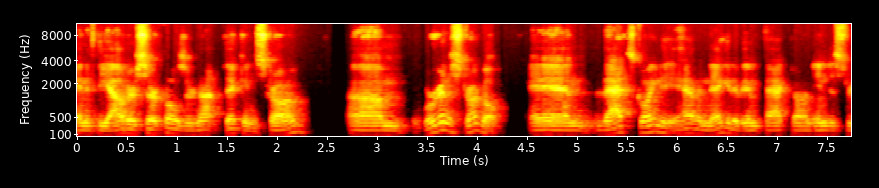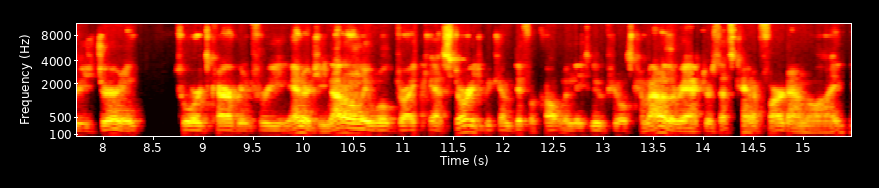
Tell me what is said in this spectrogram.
and if the outer circles are not thick and strong, um, we're going to struggle. And that's going to have a negative impact on industry's journey towards carbon-free energy. Not only will dry cask storage become difficult when these new fuels come out of the reactors, that's kind of far down the line,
